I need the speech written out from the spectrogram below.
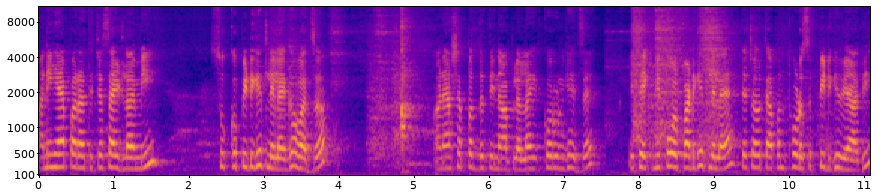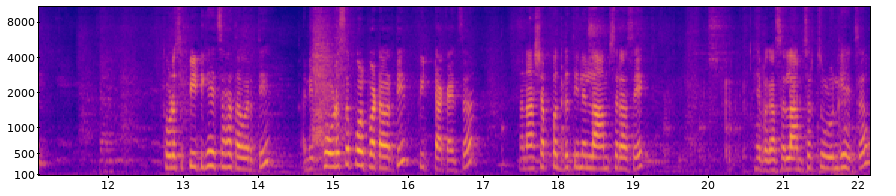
आणि ह्या परातीच्या साईडला मी सुक्क पीठ घेतलेलं आहे गव्हाचं. आणि अशा पद्धतीनं आपल्याला हे करून घ्यायचं आहे इथे एक मी पोळपाट घेतलेला आहे. त्याच्यावरती आपण थोडंसं पीठ घेऊया आधी. थोडंसं पीठ घ्यायचं हातावरती आणि थोडंसं पोळपाटावरती पीठ टाकायचं. आणि अशा पद्धतीने लांबसर असं एक हे बघा असं लांबसर चोळून घ्यायचं.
